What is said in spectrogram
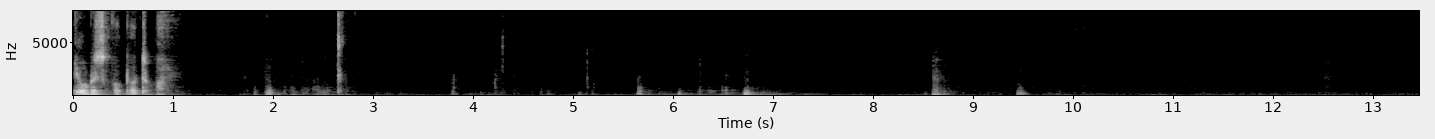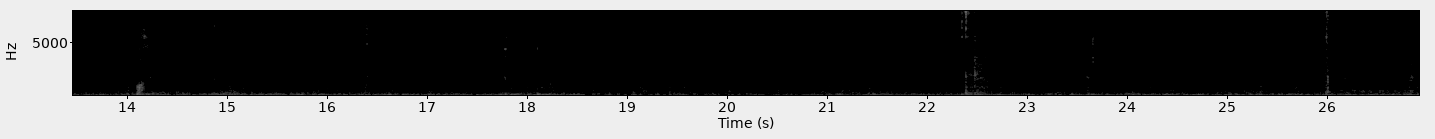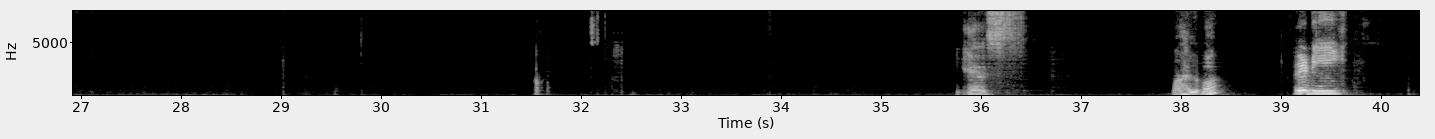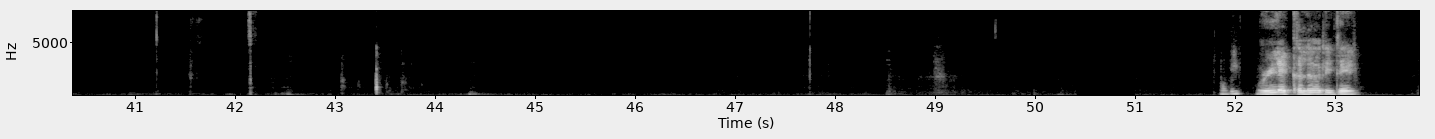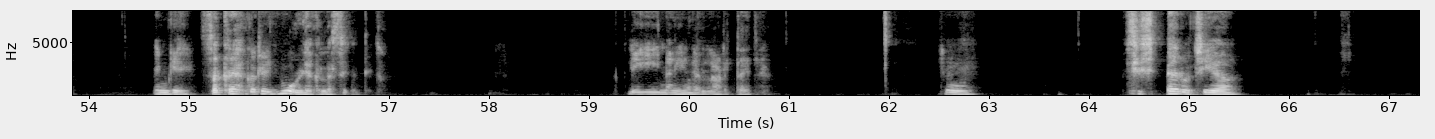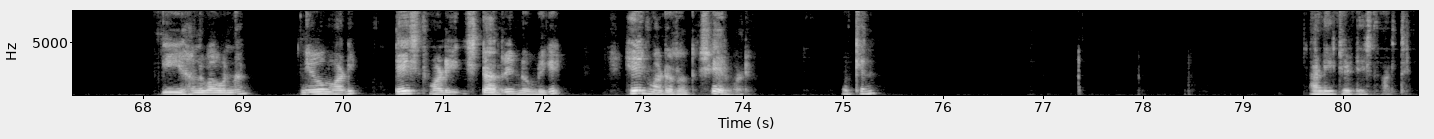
Your discovered one. Yes halwa ready ಒಳ್ಳೆ ಕಲರ್ ಇದೆ. ನಿಮಗೆ ಸಕ್ಕರೆ ಹಾಕಿದ್ರೆ ಇನ್ನೂ ಒಳ್ಳೆ ಕಲರ್ ಸಿಗುತ್ತೆ ಕ್ಲೀನಾಗಿ ಹಿಂಗೆಲ್ಲ ಆಡ್ತಾ ಇದೆ ಸೊ ಶಿಷ್ಟ ರುಚಿಯ ಈ ಹಲ್ವಾವನ್ನು ನೀವು ಮಾಡಿ ಟೇಸ್ಟ್ ಮಾಡಿ ಇಷ್ಟ ಆದರೆ ಇನ್ನೊಬ್ಬರಿಗೆ ಹೇಗೆ ಮಾಡೋರು ಅಂತ ಶೇರ್ ಮಾಡಿ. ಓಕೆನಾ ನಾನು ಈಗಲೇ ಟೇಸ್ಟ್ ಮಾಡ್ತೀನಿ.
